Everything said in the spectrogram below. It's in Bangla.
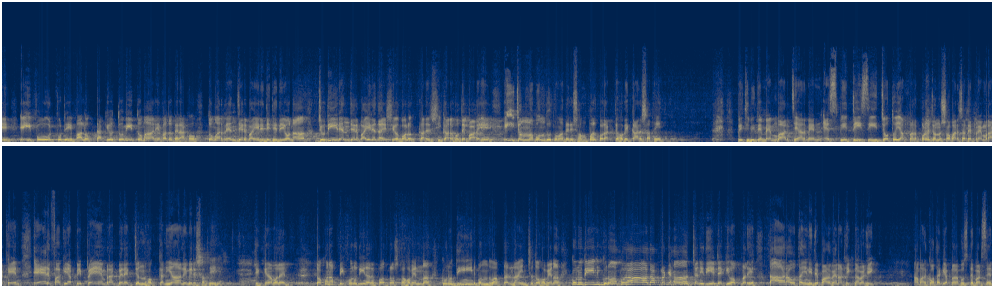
এই ফুটফুটে বালকটাকেও তুমি তোমার হেফাজতে রাখো, তোমার রেঞ্জের বাইরে দিতে দিও না। যদি রেঞ্জের বাইরে যায়, সেও বলৎকারের শিকার হতে পারে। এই জন্য বন্ধু, তোমাদের সম্পর্ক রাখতে হবে কার সাথে? পৃথিবীতে মেম্বার, চেয়ারম্যান, এসপি, ডিসি, যতই আপনার প্রয়োজন, সবার সাথে প্রেম রাখেন। এর ফাঁকে আপনি প্রেম রাখবেন একজন হক্কানি আলেমের সাথে। ঠিক কিনা বলেন? তখন আপনি কোনোদিন আর পথভ্রষ্ট হবেন না। কোনোদিন বন্ধু আপনার লাইনচ্যুত হবে না। কোনোদিন কোনো অপরাধ আপনাকে হাত চানি দিয়ে ডেকেও আপনারে তার আওতায় নিতে পারবে না। ঠিক না বা ঠিক? আমার কথা কি আপনারা বুঝতে পারছেন?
